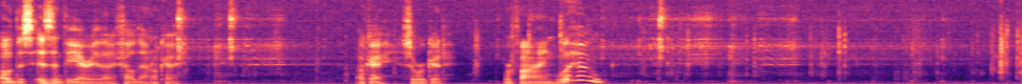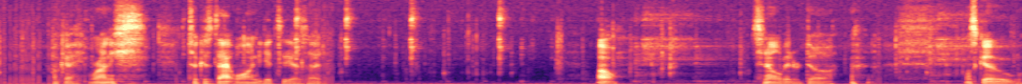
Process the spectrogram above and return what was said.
Oh, this isn't the area that I fell down. Okay. Okay, so we're good. We're fine. Woohoo! Okay, we're on the... took us that long to get to the other side. Oh. An elevator, duh. Let's go.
